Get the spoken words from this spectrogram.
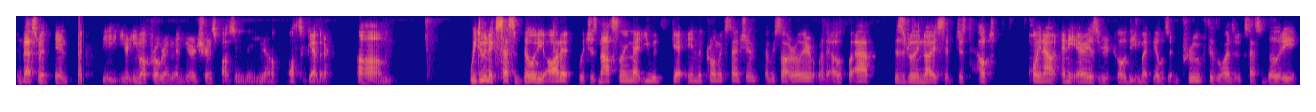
investment in the, your email program and your insurance policy in the email altogether. Um, we do an accessibility audit, which is not something that you would get in the Chrome extension that we saw earlier or the Eloqua app. This is really nice. It just helps point out any areas of your code that you might be able to improve through the lens of accessibility,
